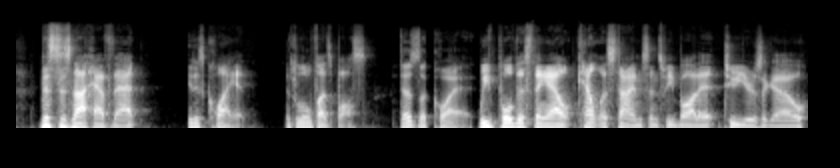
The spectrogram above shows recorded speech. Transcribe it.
this does not have that. It is quiet. It's a little fuzzballs. It does look quiet. We've pulled this thing out countless times since we bought it two years ago.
